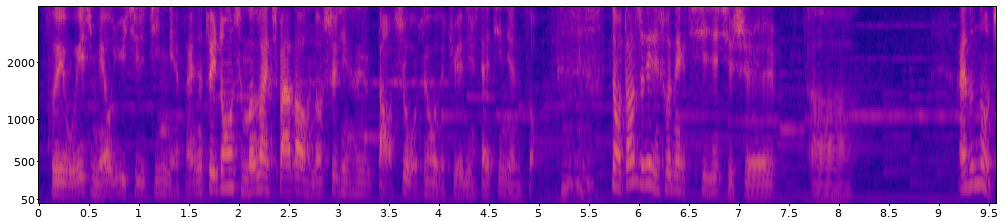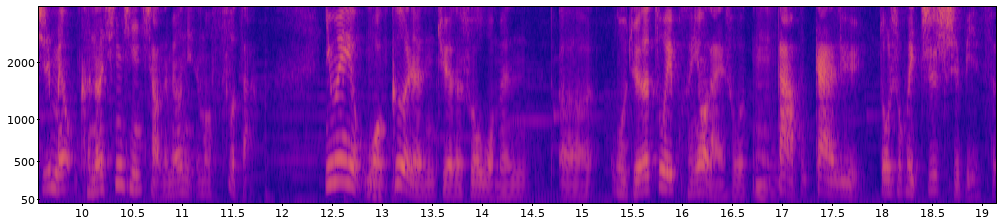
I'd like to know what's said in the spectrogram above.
所以我一直没有预期是今年。反正最终什么乱七八糟很多事情，是导致我最后的决定是在今年走。嗯嗯，那我当时跟你说那个契机，其实呃，I don't know，其实没有，可能心情想的没有你那么复杂，因为我个人觉得说我们，呃，我觉得作为朋友来说，嗯大不概率都是会支持彼此，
